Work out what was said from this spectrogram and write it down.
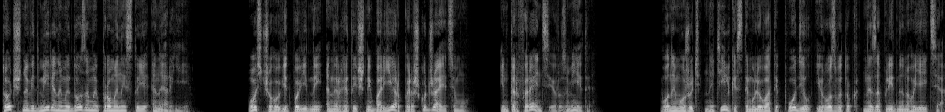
точно відміряними дозами променистої енергії. Ось чого відповідний енергетичний бар'єр перешкоджає цьому інтерференції, розумієте? Вони можуть не тільки стимулювати поділ і розвиток незаплідненого яйця,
